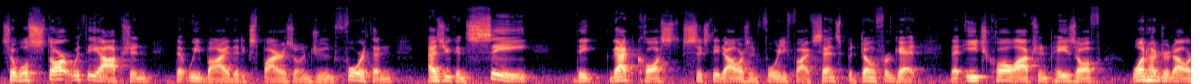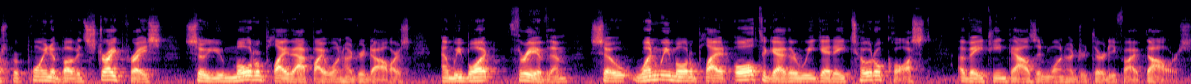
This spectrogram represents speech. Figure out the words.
So we'll start with the option that we buy that expires on June 4th. And as you can see, the, that costs $60.45, but don't forget that each call option pays off $100 per point above its strike price. So you multiply that by $100, and we bought three of them. So when we multiply it all together, we get a total cost of $18,135.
